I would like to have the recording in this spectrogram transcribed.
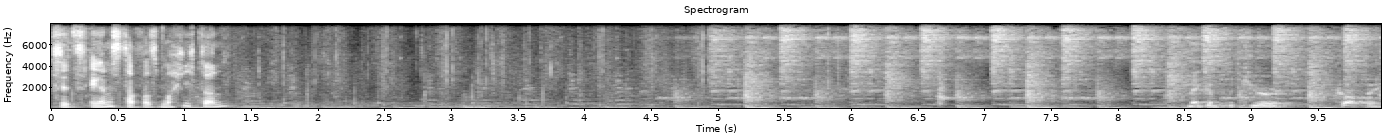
Ist jetzt ernsthaft, was mache ich dann? Make him secure. Buckles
